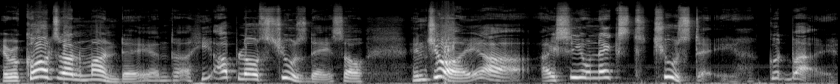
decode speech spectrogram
He records on Monday and uh, he uploads Tuesday, so enjoy. Uh, I see you next Tuesday. Goodbye.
